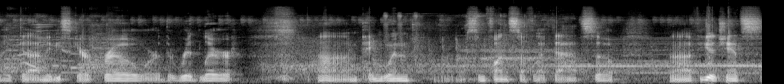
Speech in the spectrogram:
like uh, maybe Scarecrow or the Riddler, um, Penguin, um, some fun stuff like that. So uh, if you get a chance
